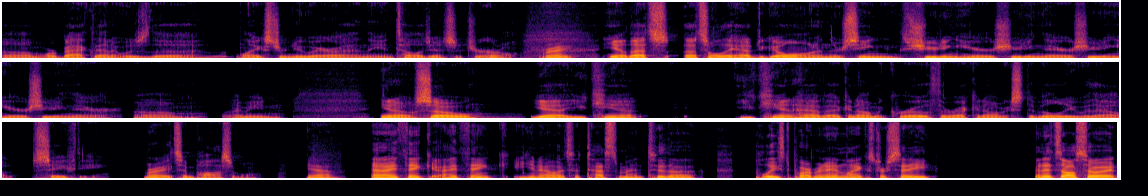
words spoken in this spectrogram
um, or back then it was the Lancaster New Era and the Intelligencer Journal. Right. You know that's that's all they had to go on, and they're seeing shooting here, shooting there, shooting here, shooting there. Um, I mean, you know, so yeah, you can't you can't have economic growth or economic stability without safety. Right. It's impossible. Yeah. And I think I think, you know, it's a testament to the police department in Lancaster City. And it's also a,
